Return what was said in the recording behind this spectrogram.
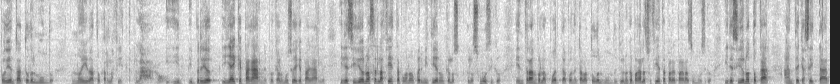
podía entrar todo el mundo no iba a tocar la fiesta. Claro. Y, y, pero y hay que pagarme, porque a los músicos hay que pagarle. Y decidió no hacer la fiesta porque no permitieron que los, los músicos entraran por la puerta cuando entraba todo el mundo. Y tuvieron que pagarle su fiesta para pagar a sus músicos. Y decidió no tocar antes que aceptar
